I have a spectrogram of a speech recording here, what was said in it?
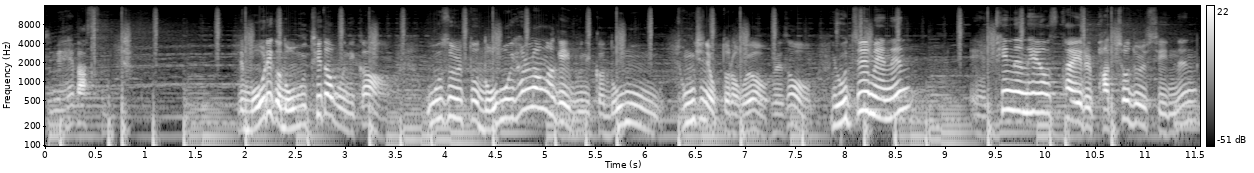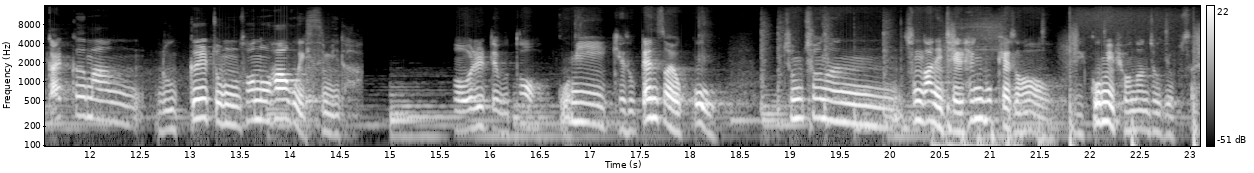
구매해봤습니다. 근데 머리가 너무 튀다 보니까 옷을 또 너무 현란하게 입으니까 너무 정신이 없더라고요. 그래서 요즘에는 예, 튀는 헤어스타일을 받쳐줄 수 있는 깔끔한 룩을 좀 선호하고 있습니다. 어릴 때부터 꿈이 계속 댄서였고 춤추는 순간이 제일 행복해서 네, 꿈이 변한 적이 없어요.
